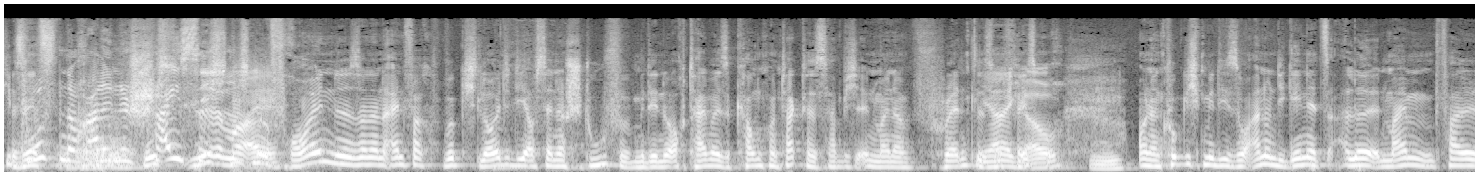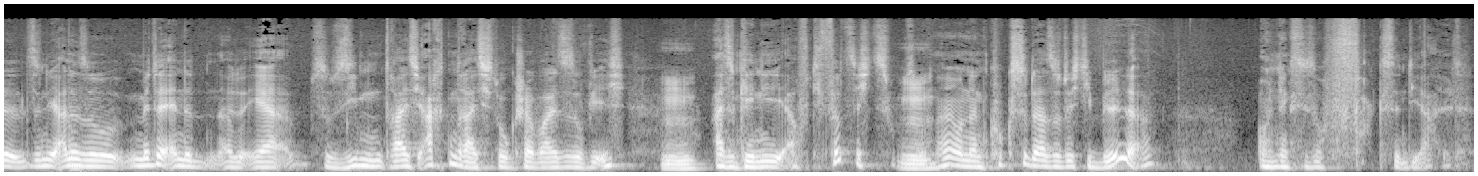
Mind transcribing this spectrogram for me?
Die posten jetzt doch alle eine Scheiße nicht, immer, nicht nur. Freunde, sondern einfach wirklich Leute, die aus deiner Stufe, mit denen du auch teilweise kaum Kontakt hast, habe ich in meiner Friendlist Ja, auf ich Facebook. auch. Und dann gucke ich mir die so an und die gehen jetzt alle, in meinem Fall sind die alle so Mitte, Ende, also eher so 37, 38 logischerweise, so wie ich. Also gehen die auf die 40 zu. So, ne? Und dann guckst du da so durch die Bilder und denkst dir so, fuck, sind die alt.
